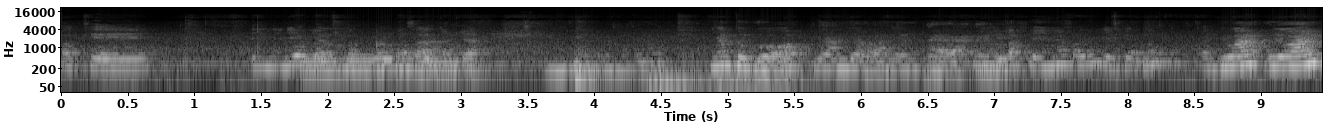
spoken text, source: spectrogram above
Oke Ini dia Ya kok nggak ada. Yang tuh go, yang jalan, yang eh. Kasihnya kali dikit mah You want,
